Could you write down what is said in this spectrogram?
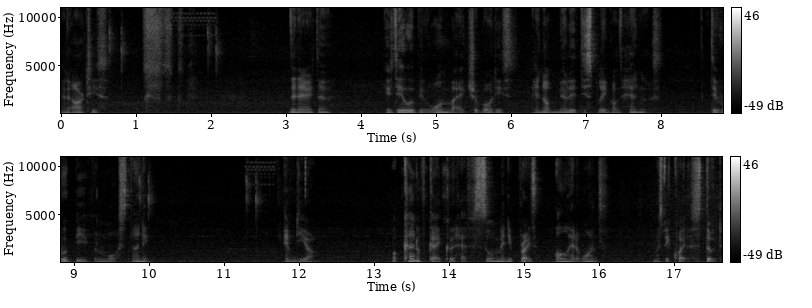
and the artists. the narrator, if they would be worn by actual bodies and not merely displayed on hangers, they would be even more stunning. MDR. What kind of guy could have so many brides all at once? Must be quite a stud.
